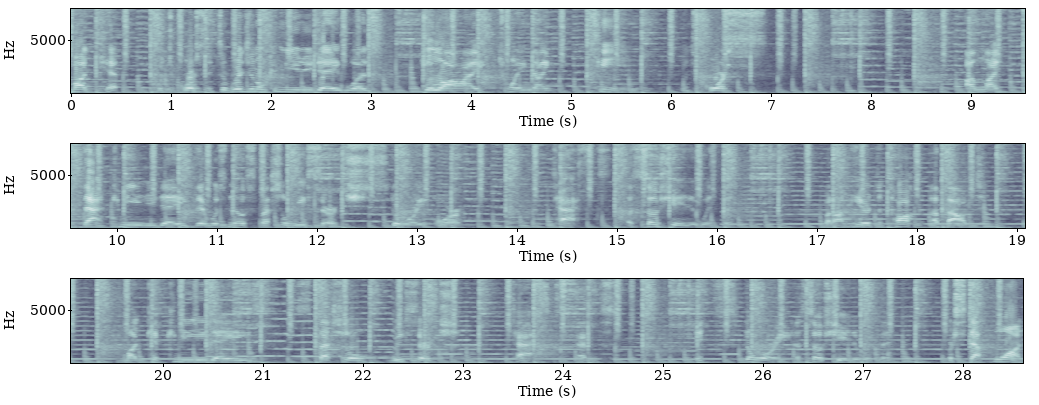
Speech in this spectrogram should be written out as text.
Mudkip, which of course its original community day was July 2019, which of course unlike that community day there was no special research story or tasks associated with it but I'm here to talk about Mudkip Community Day's special research tasks and its story associated with it. For step one,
